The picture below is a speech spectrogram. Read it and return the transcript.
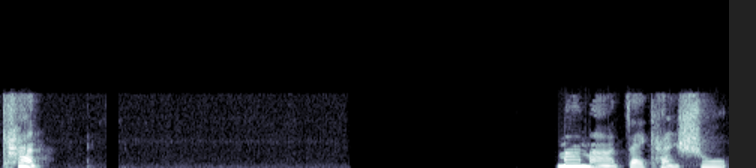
看。 妈妈在看书。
